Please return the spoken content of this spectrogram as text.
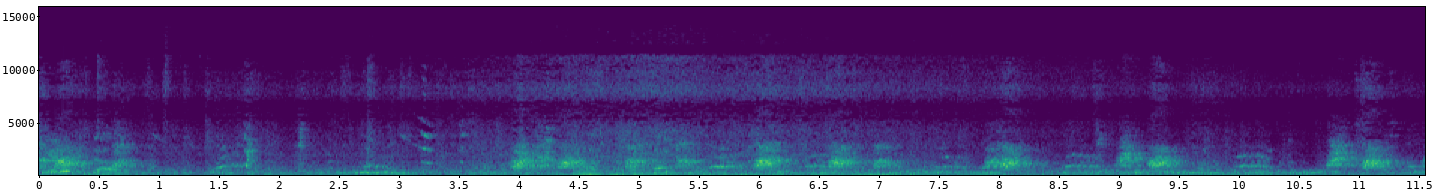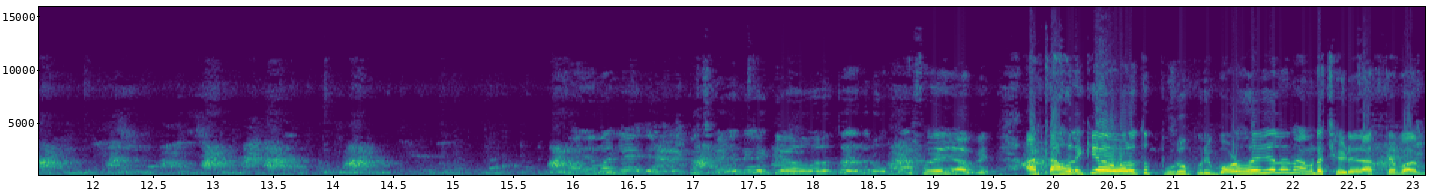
ছেড়ে দিতে হবে মাঝে মাঝে এদের একটু ছেড়ে দিলে কি হবে বলতো এদের অভ্যাস হয়ে যাবে। আর তাহলে কি হবে বলতো? পুরোপুরি বড় হয়ে গেলে না আমরা ছেড়ে রাখতে পারব।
